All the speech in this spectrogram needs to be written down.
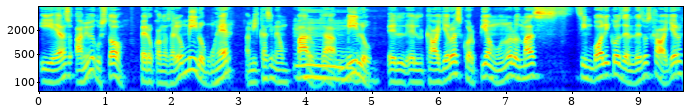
Y era, a mí me gustó, pero cuando salió Milo, mujer, a mí casi me da un paro. O sea, Mm. Milo, el, el caballero escorpión, uno de los más simbólicos de, de esos caballeros,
